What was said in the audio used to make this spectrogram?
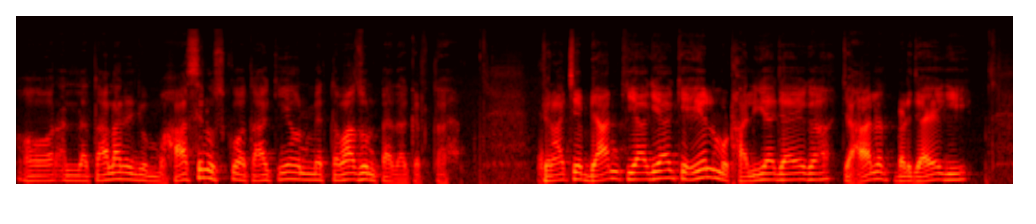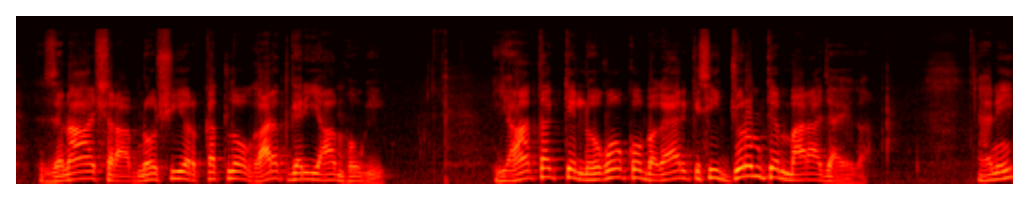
اور اللہ تعالیٰ نے جو محاسن اس کو عطا کیے ہیں، ان میں توازن پیدا کرتا ہے۔ چنانچہ بیان کیا گیا کہ علم اٹھا لیا جائے گا، جہالت بڑھ جائے گی، زنا، شراب نوشی اور قتل و غارت گری عام ہوگی۔ یہاں تک کہ لوگوں کو بغیر کسی جرم کے مارا جائے گا۔ یعنی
